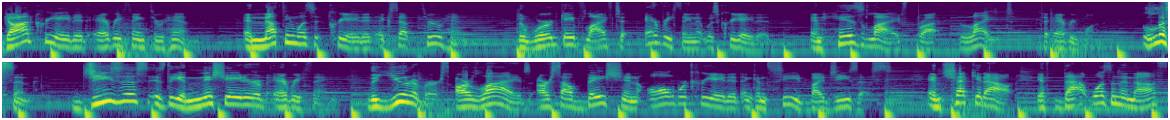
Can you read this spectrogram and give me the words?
God created everything through him, and nothing was created except through him. The Word gave life to everything that was created, and his life brought light to everyone. Listen, Jesus is the initiator of everything. The universe, our lives, our salvation, all were created and conceived by Jesus. And check it out. If that wasn't enough,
